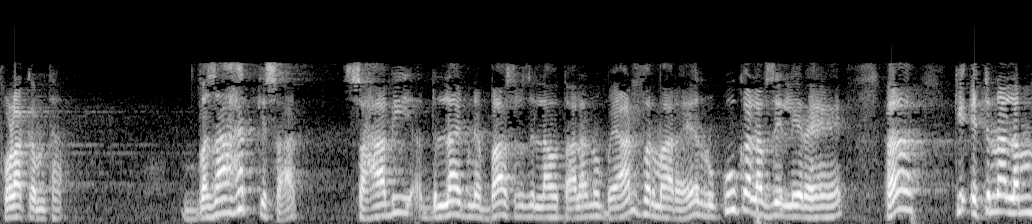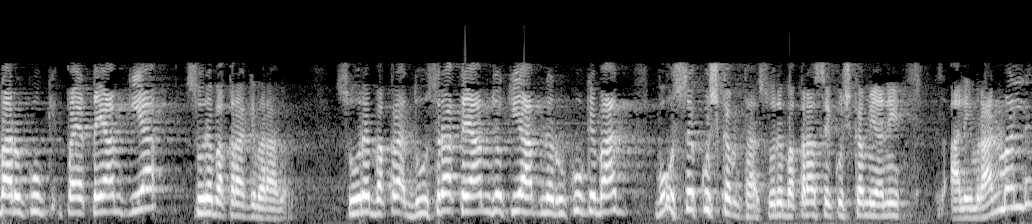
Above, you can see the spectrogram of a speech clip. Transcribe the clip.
تھوڑا کم تھا۔ وضاحت کے ساتھ صحابی عبداللہ ابن عباس رضی اللہ تعالیٰ نے بیان فرما رہے ہیں رکو کا لفظ لے رہے ہیں ہاں کہ اتنا لمبا رکو قیام کیا سورہ بقرہ کے برابر۔ سورہ بقرہ دوسرا قیام جو کیا آپ نے رکو کے بعد، وہ اس سے کچھ کم تھا۔ سورہ بقرہ سے کچھ کم یعنی عال عمران مان لیں۔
